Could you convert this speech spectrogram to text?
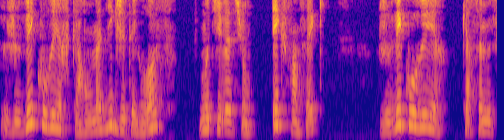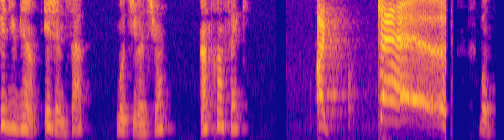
je vais courir car on m'a dit que j'étais grosse, motivation extrinsèque. Je vais courir car ça me fait du bien et j'aime ça, motivation intrinsèque. Bon,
